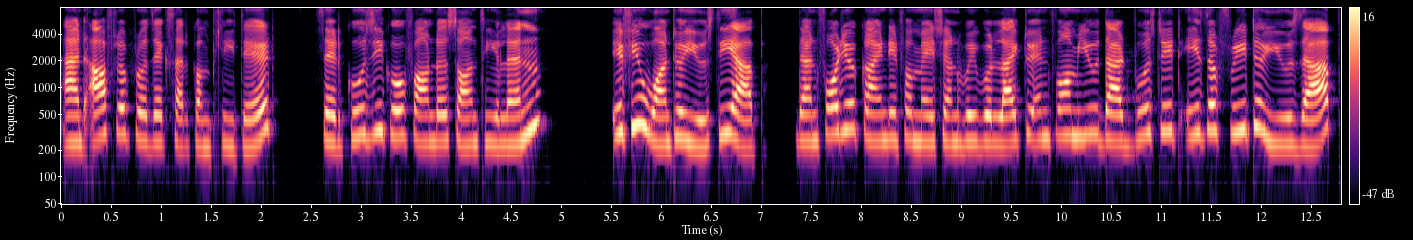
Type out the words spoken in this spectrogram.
and after projects are completed, said Koji co-founder Sean Thielen. If you want to use the app, then for your kind information, we would like to inform you that Boost It is a free to use app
